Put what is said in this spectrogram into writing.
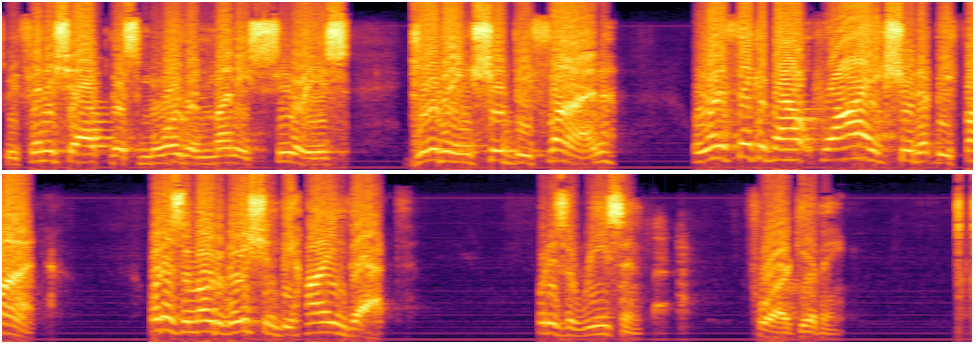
As we finish up this More Than Money series, giving should be fun. We want to think about why should it be fun? What is the motivation behind that? What is the reason for our giving? I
